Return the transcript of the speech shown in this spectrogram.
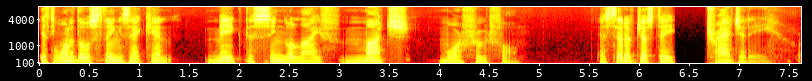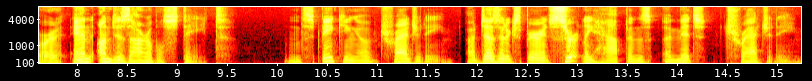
it's one of those things that can make the single life much more fruitful instead of just a tragedy or an undesirable state. And speaking of tragedy, a desert experience certainly happens amidst tragedy.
